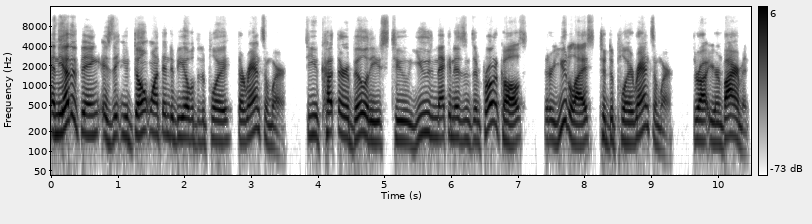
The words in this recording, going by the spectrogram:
And the other thing is that you don't want them to be able to deploy their ransomware. So you cut their abilities to use mechanisms and protocols that are utilized to deploy ransomware throughout your environment.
